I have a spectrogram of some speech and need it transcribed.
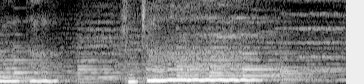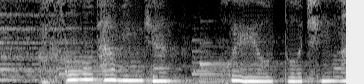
热的手掌，天会有多晴朗。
